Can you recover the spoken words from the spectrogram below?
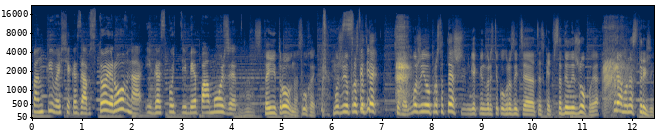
пан Кива ще казав: стой ровно, і Господь тобі поможе. Стоїть ровно, слухай. Може його просто так. Слухай, може його просто теж, як він в Ростюку грозиться, так сказати, всадили жопою, а? Прямо на стрижень.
